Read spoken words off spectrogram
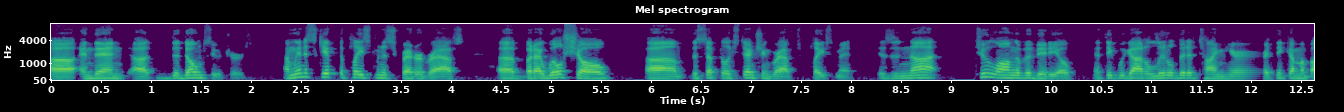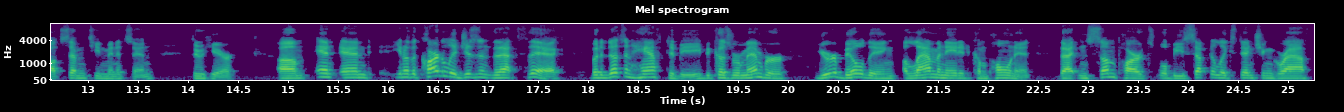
uh, and then uh, the dome sutures. I'm going to skip the placement of spreader grafts, uh, but I will show um, the septal extension graft placement. This is not too long of a video. I think we got a little bit of time here. I think I'm about 17 minutes in through here. Um, and and you know the cartilage isn't that thick, but it doesn't have to be because remember you're building a laminated component that in some parts will be septal extension graft,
